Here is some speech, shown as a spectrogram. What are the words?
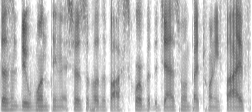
doesn't do one thing that shows up on the box score, but the Jazz win by 25.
